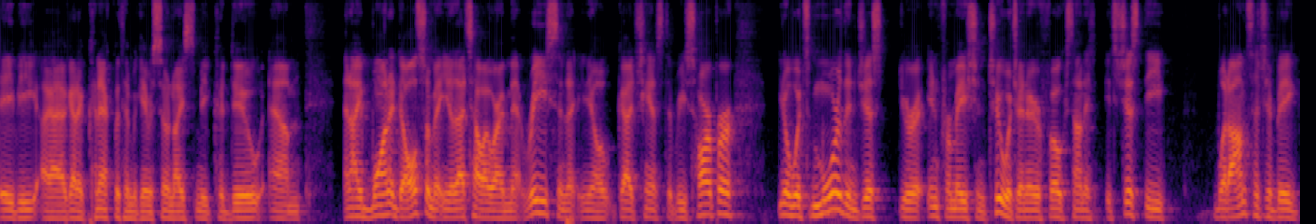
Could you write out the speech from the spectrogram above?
AV, I, I got to connect with him again. It was so nice to meet. Could do. Um, and I wanted to also, you know, that's how I met Reese, and you know, got a chance to Reese Harper. You know, what's more than just your information too, which I know you're focused on. It's just the what I'm such a big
